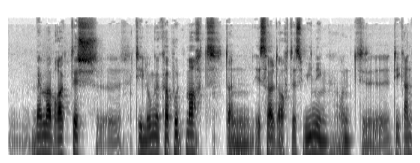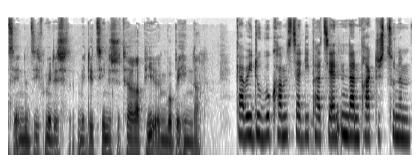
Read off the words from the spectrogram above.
wenn man praktisch äh, die Lunge kaputt macht, dann ist halt auch das Weaning und äh, die ganze intensivmedizinische Therapie irgendwo behindert. Gabi, du bekommst ja die Patienten dann praktisch zu einem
